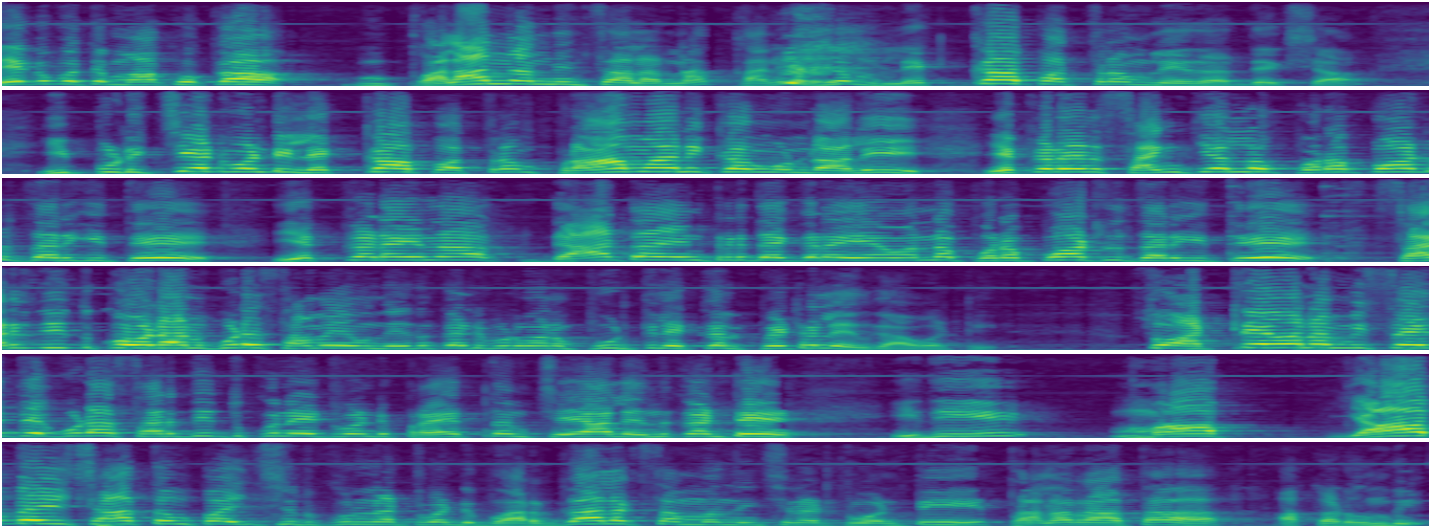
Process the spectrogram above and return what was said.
లేకపోతే మాకు ఒక ఫలాన్ని అందించాలన్నా కనీసం లెక్కాపత్రం లేదు అధ్యక్ష. ఇప్పుడు ఇచ్చేటువంటి లెక్కాపత్రం ప్రామాణికంగా ఉండాలి. ఎక్కడైనా సంఖ్యల్లో పొరపాటు జరిగితే ఎక్కడైనా డేటా ఎంట్రీ దగ్గర ఏమన్నా పొరపాట్లు జరిగితే సరిదిద్దుకోవడానికి కూడా సమయం ఉంది. ఎందుకంటే ఇప్పుడు మనం పూర్తి లెక్కలు పెట్టలేదు కాబట్టి. సో అట్లేమైనా మిస్ అయితే కూడా సరిదిద్దుకునేటువంటి ప్రయత్నం చేయాలి. ఎందుకంటే ఇది మా యాభై శాతం పైచిరుకున్నటువంటి వర్గాలకు సంబంధించినటువంటి తలరాత అక్కడ ఉంది.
